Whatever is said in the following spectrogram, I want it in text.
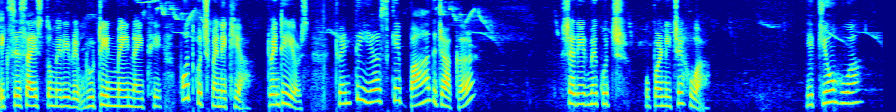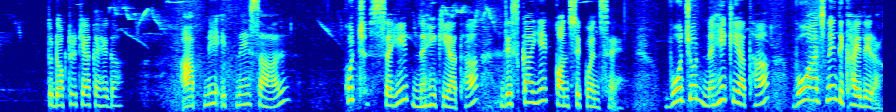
एक्सरसाइज तो मेरी रूटीन में ही नहीं थी बहुत कुछ मैंने किया ट्वेंटी ईयर्स ट्वेंटी ईयर्स के बाद जाकर शरीर में कुछ ऊपर नीचे हुआ। ये क्यों हुआ? तो डॉक्टर क्या कहेगा? आपने इतने साल कुछ सही नहीं किया था जिसका ये कॉन्सिक्वेंस है। वो जो नहीं किया था वो आज नहीं दिखाई दे रहा।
